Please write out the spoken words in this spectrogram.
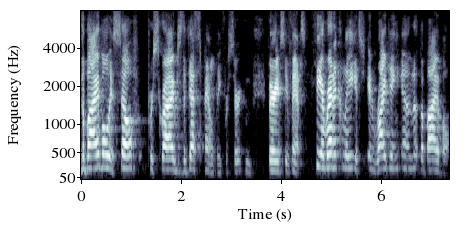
The Bible itself prescribes the death penalty for certain various events. Theoretically, it's in writing in the Bible.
